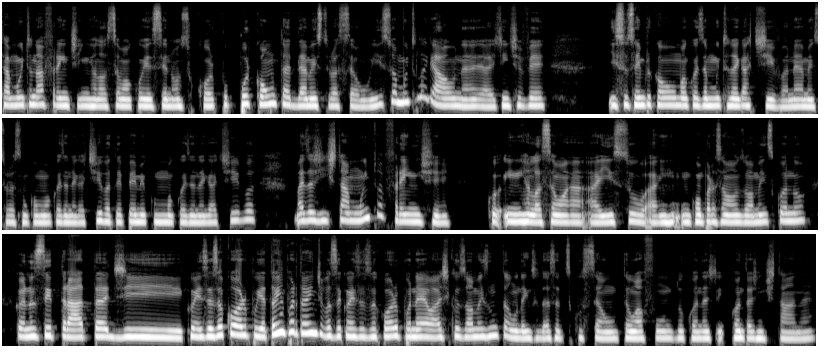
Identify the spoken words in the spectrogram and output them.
tá muito na frente em relação a conhecer nosso corpo por conta da menstruação. E isso é muito legal, né? A gente vê isso sempre como uma coisa muito negativa, né? A menstruação como uma coisa negativa, a TPM como uma coisa negativa, mas a gente está muito à frente em relação a, a isso, a, em, comparação aos homens, quando, quando se trata de conhecer seu corpo. E é tão importante você conhecer seu corpo, né? Eu acho que os homens não estão dentro dessa discussão tão a fundo quanto a gente, quanto a gente tá, né?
